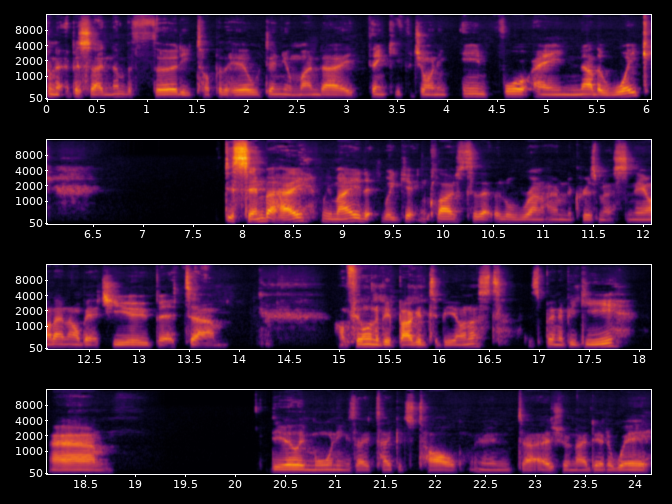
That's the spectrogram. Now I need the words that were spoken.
welcome to episode number 30, Top of the Hill. Daniel Monday, thank you for joining in for another week. December, hey, we made it. We're getting close to that little run home to Christmas. Now, I don't know about you, but um, I'm feeling a bit buggered to be honest. It's been a big year. Um, the early mornings, they take its toll. And uh, as you're no doubt aware,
